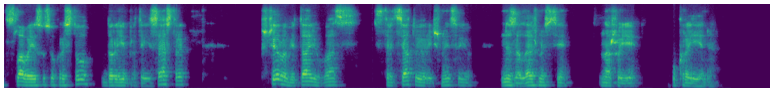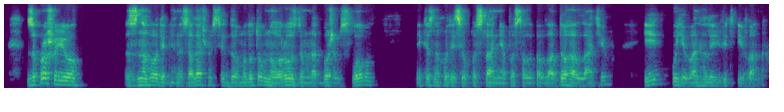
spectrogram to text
Слава Ісусу Христу, дорогі брати і сестри. Щиро вітаю вас з 30-ю річницею незалежності нашої України. Запрошую з нагоди Дня Незалежності до молотовного роздуму над Божим Словом, яке знаходиться у посланні апостола Павла до Галатів і у Євангелії від Івана.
